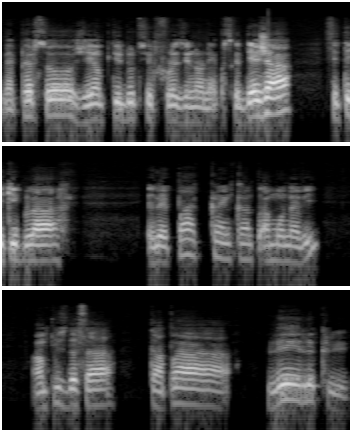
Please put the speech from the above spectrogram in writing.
Mais perso, j'ai un petit doute sur Frosinone, parce que déjà, cette équipe-là, elle n'est pas clinquante à mon avis. En plus de ça, tu n'as pas les recrues.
